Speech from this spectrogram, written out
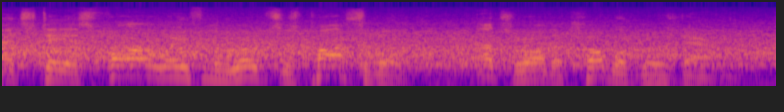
I'd stay as far away from the ropes as possible. That's where all the trouble goes down.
